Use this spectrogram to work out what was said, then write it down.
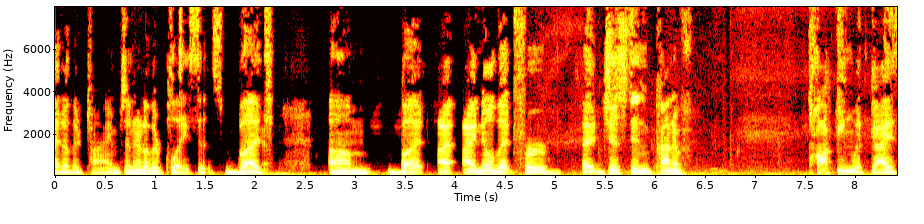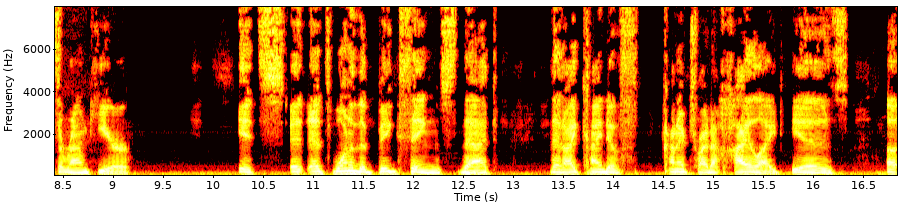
at other times and at other places but um but i i know that for uh, just in kind of talking with guys around here it's it, it's one of the big things that that i kind of kind of try to highlight is uh,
